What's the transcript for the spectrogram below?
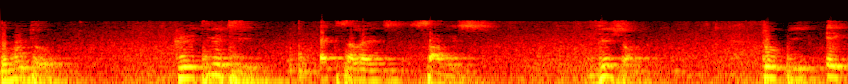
The motto, creativity, excellence, service. Vision, to be a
